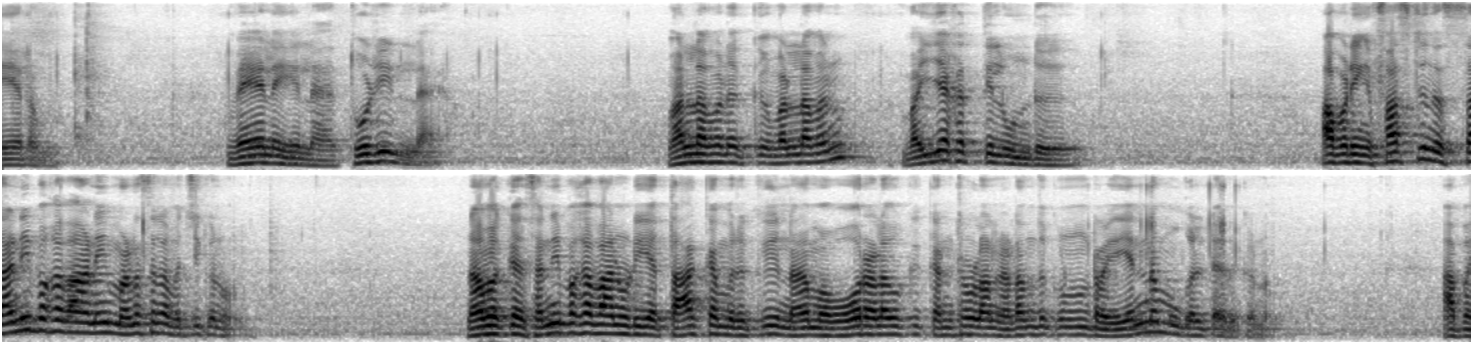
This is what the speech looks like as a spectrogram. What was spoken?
நேரம். வேலையில் தொழிலில் வல்லவனுக்கு வல்லவன் வையகத்தில் உண்டு. அப்போ நீங்கள் ஃபஸ்ட்டு இந்த சனி பகவானையும் மனசில் வச்சுக்கணும். நமக்கு சனி பகவானுடைய தாக்கம் இருக்குது நாம் ஓரளவுக்கு கண்ட்ரோலாக நடந்துக்கணுன்ற எண்ணம் உங்கள்கிட்ட இருக்கணும். அப்போ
